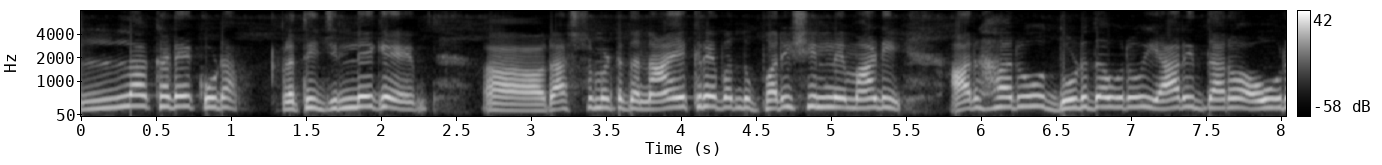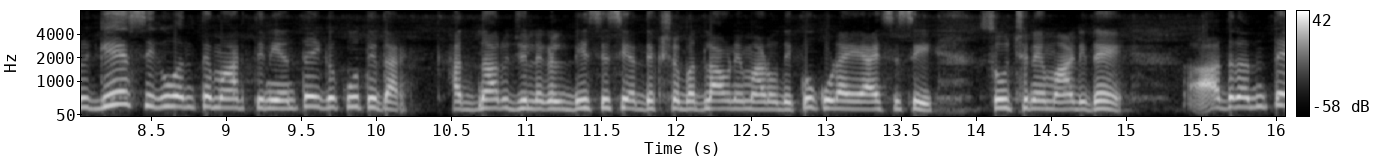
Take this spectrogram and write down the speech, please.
ಎಲ್ಲ ಕಡೆ ಕೂಡ ಪ್ರತಿ ಜಿಲ್ಲೆಗೆ ರಾಷ್ಟ್ರಮಟ್ಟದ ನಾಯಕರೇ ಬಂದು ಪರಿಶೀಲನೆ ಮಾಡಿ ಅರ್ಹರು, ದುಡಿದವರು ಯಾರಿದ್ದಾರೋ ಅವ್ರಿಗೆ ಸಿಗುವಂತೆ ಮಾಡ್ತೀನಿ ಅಂತ ಈಗ ಕೂತಿದ್ದಾರೆ. ಹದಿನಾರು ಜಿಲ್ಲೆಗಳ ಡಿ ಸಿ ಸಿ ಅಧ್ಯಕ್ಷ ಬದಲಾವಣೆ ಮಾಡೋದಕ್ಕೂ ಕೂಡ ಎ ಐ ಸಿ ಸಿ ಸೂಚನೆ ಮಾಡಿದೆ. ಅದರಂತೆ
